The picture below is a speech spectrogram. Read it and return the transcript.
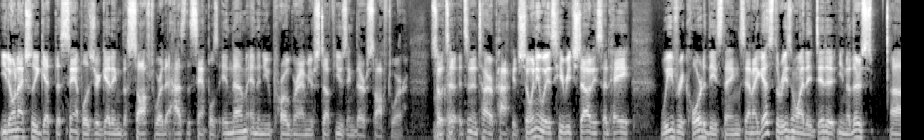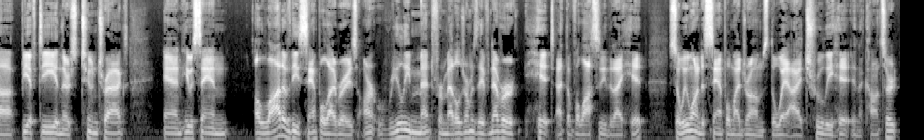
you don't actually get the samples. You're getting the software that has the samples in them, and then you program your stuff using their software. So it's a, it's an entire package. So, anyways, he reached out. And He said, "Hey, we've recorded these things," and I guess the reason why they did it, you know, there's uh, BFD and there's Toontracks, and he was saying a lot of these sample libraries aren't really meant for metal drummers. They've never hit at the velocity that I hit. So we wanted to sample my drums the way I truly hit in a concert,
